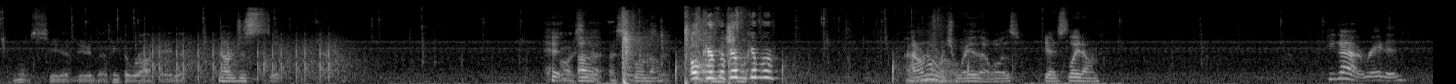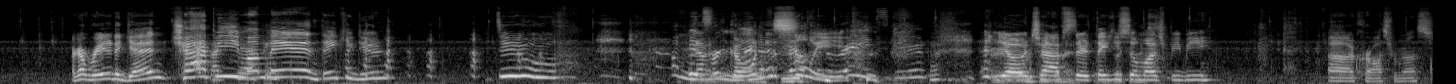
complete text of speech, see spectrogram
I don't see it, dude. I think the rock ate it. No, just... It... Hit, Oh, I see uh, it. I see slow I down. see it. Oh, careful, careful, careful! I have don't know no which way that was. Yeah, just lay down. He got rated. I got rated again? Chappie, By my Chappie. man! Thank you, dude. dude! I'm never going to 11,000 sleep. Rates, dude. Yo, Where's that guy? Chapster, thank you so guy? much, BB. Uh, across from us.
